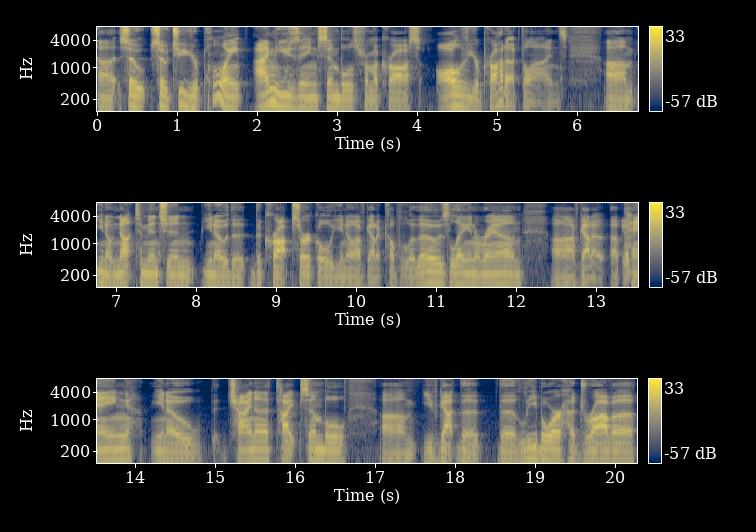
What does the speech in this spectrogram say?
Uh, so, so to your point, I'm using cymbals from across all of your product lines. Um, you know, not to mention, you know, the the crop circle. You know, I've got a couple of those laying around. Uh, I've got a, a Pang, you know, China type cymbal. Um, you've got the the Libor Hadrava,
